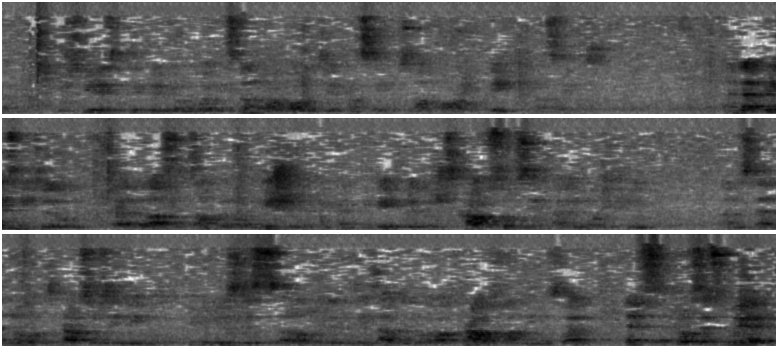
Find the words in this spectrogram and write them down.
um, experience, particularly on the web, is done by volunteer translators, not by paid translators. And that brings me to uh, the last example of an issue that we can engage with, which is crowdsourcing. I don't know understand, know what crowdsourcing means. People use this a lot of different things now. They talk about crowdfunding as well. That's a process where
